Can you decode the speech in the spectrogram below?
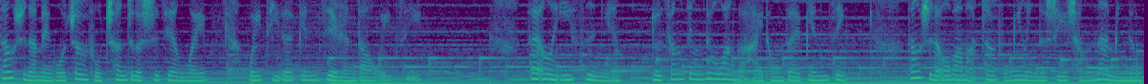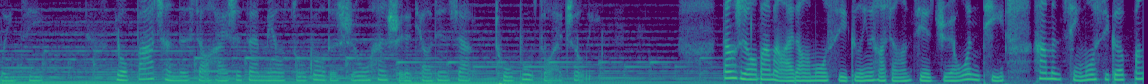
当时的美国政府称这个事件为危急的边界人道危机。在二零一四年，有将近六万个孩童在边境。当时的奥巴马政府面临的是一场难民的危机，有八成的小孩是在没有足够的食物和水的条件下徒步走来这里。当时奥巴马来到了墨西哥，因为他想要解决问题，他们请墨西哥帮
